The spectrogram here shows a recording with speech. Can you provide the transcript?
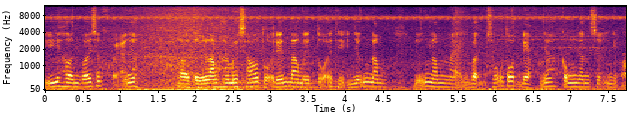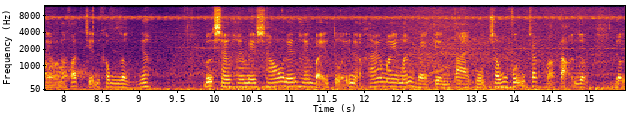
ý hơn với sức khỏe nhé. Rồi từ năm 26 tuổi đến 30 tuổi thì những năm những năm này vận số tốt đẹp nhé công nhân sự nghiệp đều là phát triển không ngừng nhé. Bước sang 26 đến 27 tuổi là khá may mắn về tiền tài cuộc sống vững chắc và tạo dựng được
